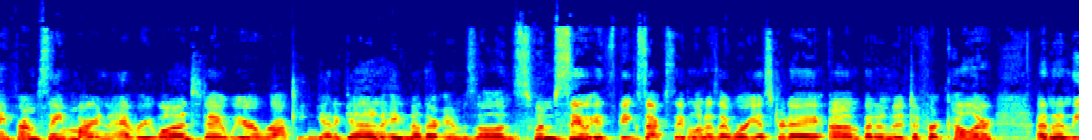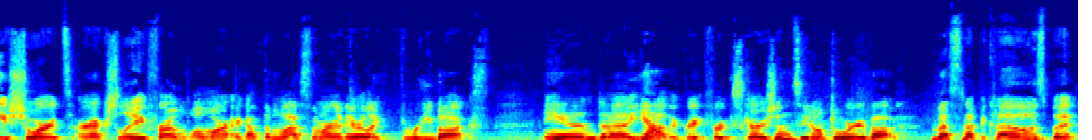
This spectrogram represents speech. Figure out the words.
morning from St. Martin, everyone. Today we are rocking yet again another Amazon swimsuit. It's the exact same one as I wore yesterday, um, but in a different color. And then these shorts are actually from Walmart. I got them last summer. They were like three bucks. And uh, yeah, they're great for excursions. So you don't have to worry about messing up your clothes. But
